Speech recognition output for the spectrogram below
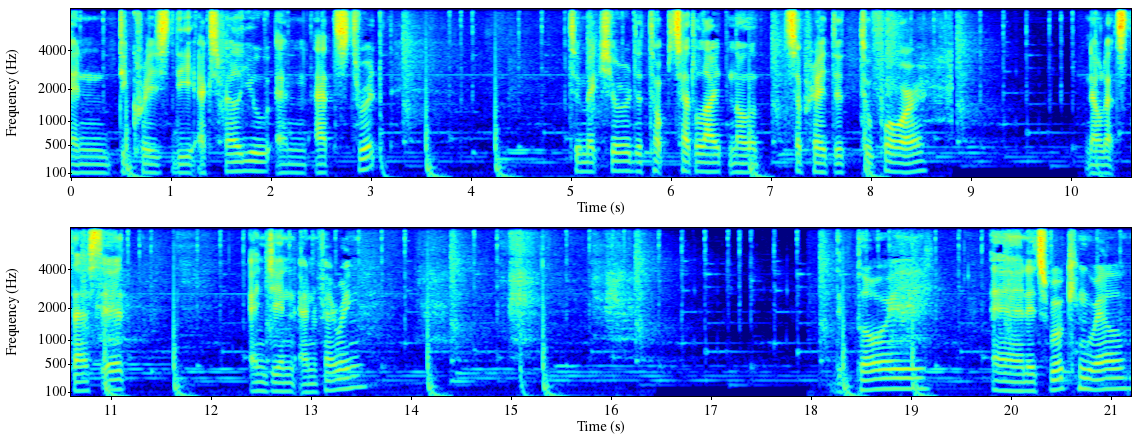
and decrease the X value and add strut to make sure the top satellite not separated to 4 now let's test it engine and fairing and it's working well.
